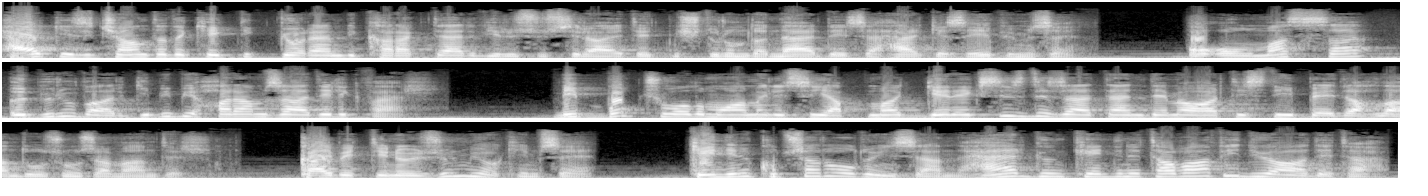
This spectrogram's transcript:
Herkesi çantada keklik gören bir karakter virüsü sirayet etmiş durumda neredeyse herkese hepimize. O olmazsa öbürü var gibi bir haramzadelik var. Bir bok çuvalı muamelesi yapma gereksizdi zaten deme artistliği peydahlandı uzun zamandır. Kaybettiğine üzülmüyor kimse. Kendini kutsar oldu insan. Her gün kendini tavaf ediyor adeta.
